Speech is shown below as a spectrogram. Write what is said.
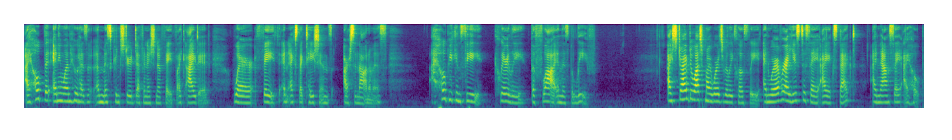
I hope that anyone who has a misconstrued definition of faith, like I did, where faith and expectations are synonymous, I hope you can see clearly the flaw in this belief. I strive to watch my words really closely, and wherever I used to say I expect, I now say, I hope.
